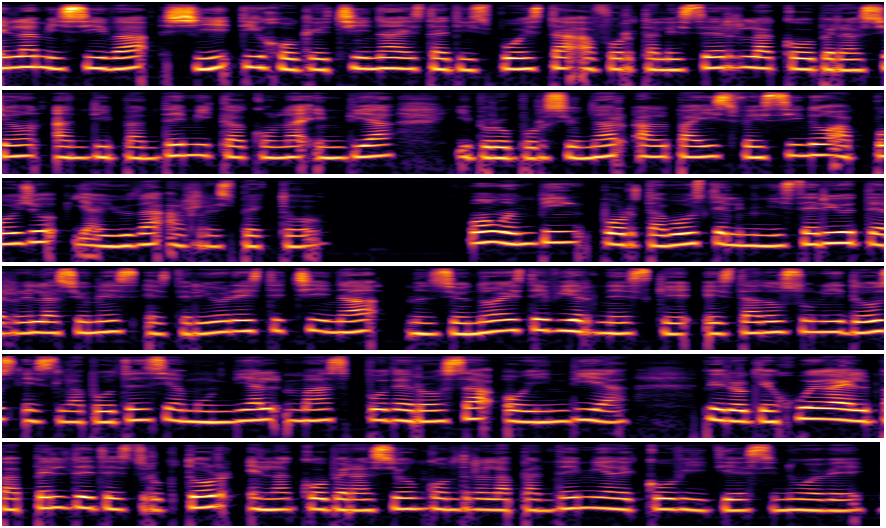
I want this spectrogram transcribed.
En la misiva, Xi dijo que China está dispuesta a fortalecer la cooperación antipandémica con la India y proporcionar al país vecino apoyo y ayuda al respecto. Wang Wenbin, portavoz del Ministerio de Relaciones Exteriores de China, mencionó este viernes que Estados Unidos es la potencia mundial más poderosa hoy en día, pero que juega el papel de destructor en la cooperación contra la pandemia de COVID-19.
